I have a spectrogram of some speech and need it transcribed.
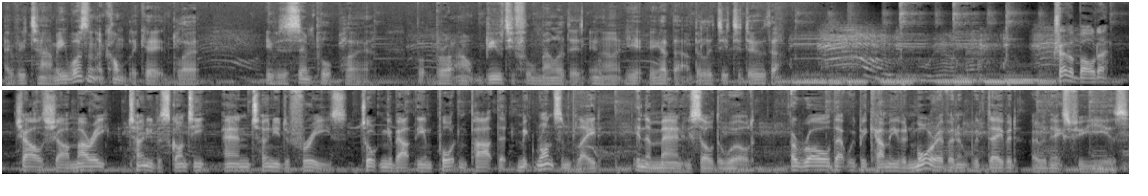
every time. He wasn't a complicated player; he was a simple player but brought out beautiful melodies. You know, he, he had that ability to do that. Trevor Bolder, Charles Shaar Murray, Tony Visconti, and Tony Defries talking about the important part that Mick Ronson played in The Man Who Sold the World, a role that would become even more evident with David over the next few years.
